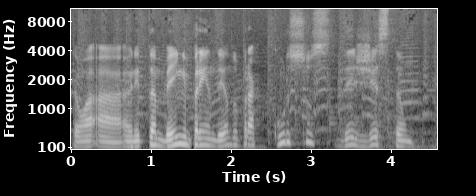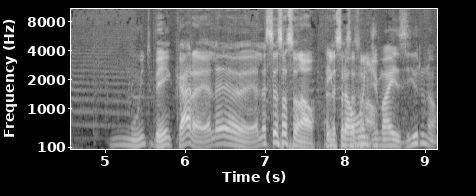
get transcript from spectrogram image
então a, a Anitta também empreendendo para cursos de gestão. Muito bem, cara, ela é, ela é sensacional. Tem ela é para sensacional. onde mais ir, não?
